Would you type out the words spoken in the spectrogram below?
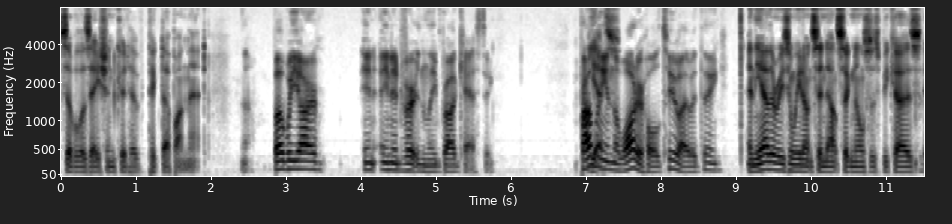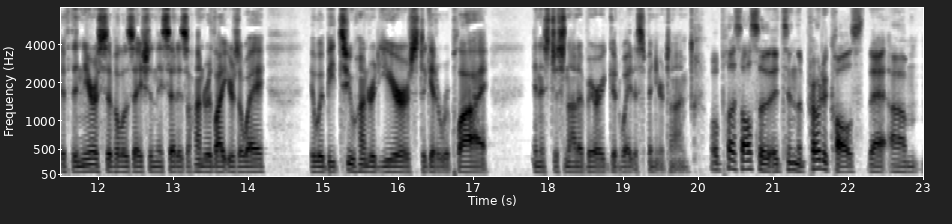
civilization could have picked up on that. No, but we are in, inadvertently broadcasting. Probably Yes. in the water hole too, I would think. And the other reason we don't send out signals is because if the nearest civilization they said is 100 light years away, it would be 200 years to get a reply, and it's just not a very good way to spend your time. Well, plus also it's in the protocols that um,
